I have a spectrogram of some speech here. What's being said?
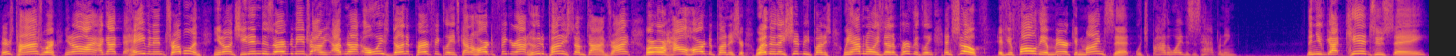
There's times where, you know, I, I got Haven in trouble, and, you know, and she didn't deserve to be in trouble. I mean, I've not always done it perfectly. It's kind of hard to figure out who to punish sometimes, right? Or, or how hard to punish her, whether they should be punished. We haven't always done it perfectly. And so, if you follow the American mindset, which, by the way, this is happening, then you've got kids who say,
